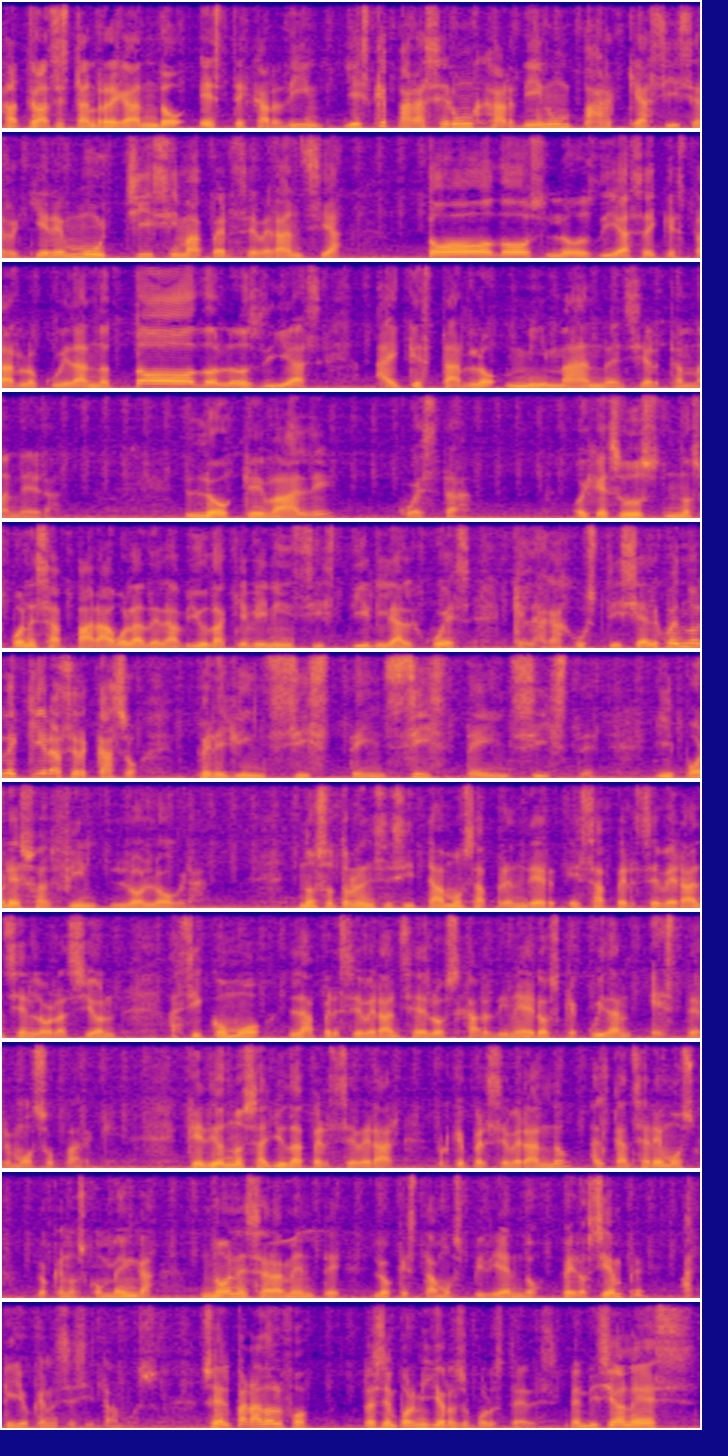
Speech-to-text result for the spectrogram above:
Atrás están regando este jardín. Y es que para hacer un jardín, un parque así, se requiere muchísima perseverancia. Todos los días hay que estarlo cuidando. Todos los días hay que estarlo mimando en cierta manera. Lo que vale, cuesta. Hoy Jesús nos pone esa parábola de la viuda que viene a insistirle al juez que le haga justicia. El juez no le quiere hacer caso, pero ella insiste, insiste, insiste. Y por eso al fin lo logra. Nosotros necesitamos aprender esa perseverancia en la oración, así como la perseverancia de los jardineros que cuidan este hermoso parque. Que Dios nos ayude a perseverar, porque perseverando alcanzaremos lo que nos convenga, no necesariamente lo que estamos pidiendo, pero siempre aquello que necesitamos. Soy el Paradolfo. Recen por mí, yo rezo por ustedes. Bendiciones.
